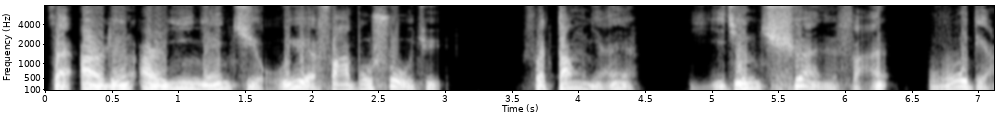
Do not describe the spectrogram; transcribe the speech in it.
在二零二一年九月发布数据，说当年呀已经劝返。五点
